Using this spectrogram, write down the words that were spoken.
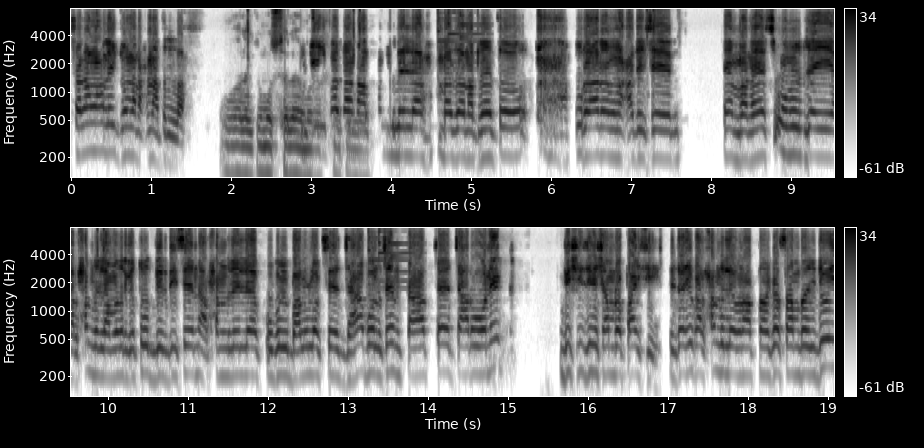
আসসালামু আলাইকুম রহমতুল্লাহ। ওয়ালাইকুম আসসালাম আলহামদুলিল্লাহ বাজান আপনি তো কোরআন এবং হাদিসের মানে অনুযায়ী আলহামদুলিল্লাহ আমাদেরকে তদবির দিয়েছেন আলহামদুলিল্লাহ খুবই ভালো লাগছে। যা বলছেন তার চেয়ে আরও অনেক বেশি জিনিস আমরা পাইছি। যাই হোক আলহামদুলিল্লাহ আপনার কাছে আমরা এটাই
